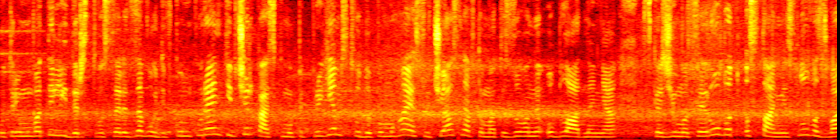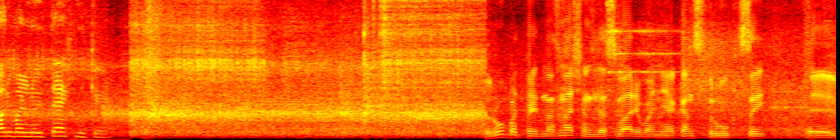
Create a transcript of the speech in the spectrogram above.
Утримувати лідерство серед заводів-конкурентів черкаському підприємству допомагає сучасне автоматизоване обладнання. Скажімо, цей робот – останнє слово зварювальної техніки. Робот предназначен для сваривания конструкций, э,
